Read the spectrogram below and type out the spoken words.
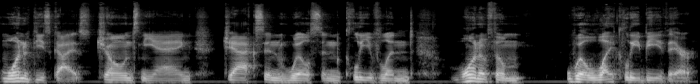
one of these guys, Jones, Niang, Jackson, Wilson, Cleveland, one of them will likely be there,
